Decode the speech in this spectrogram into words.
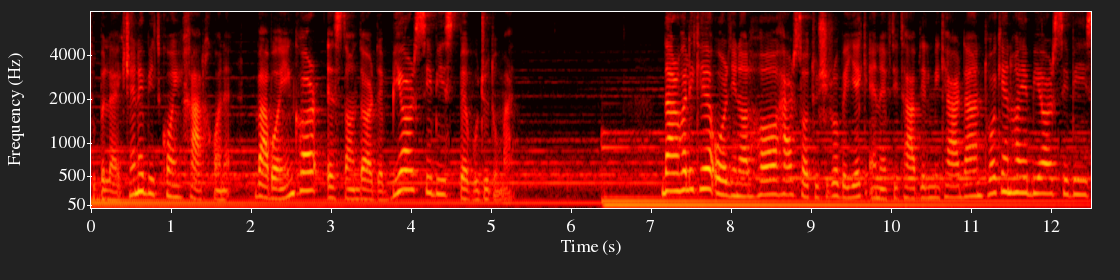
تو بلاکچین بیت کوین خلق کنه و با این کار استاندارد BRC20 به وجود اومد. در حالی که Ordinal ها هر ساتوشی رو به یک NFT تبدیل می‌کردن توکن های BRC20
